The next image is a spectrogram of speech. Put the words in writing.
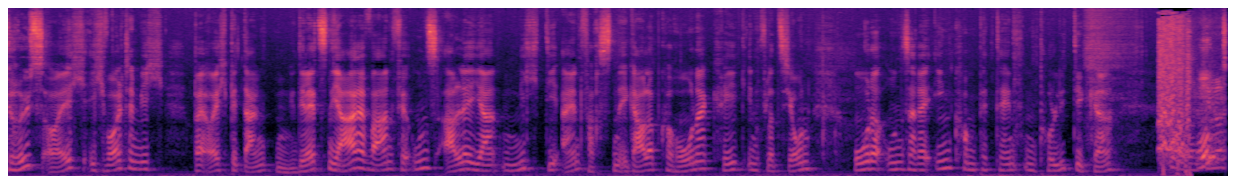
grüße euch. Ich wollte mich bei euch bedanken. Die letzten Jahre waren für uns alle ja nicht die einfachsten, egal ob Corona, Krieg, Inflation oder unsere inkompetenten Politiker. Und?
